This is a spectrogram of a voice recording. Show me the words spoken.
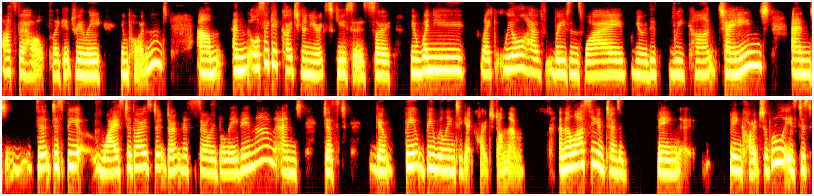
ask for help. Like it's really important. Um, and also get coaching on your excuses. So, you know, when you like we all have reasons why you know we can't change and just be wise to those don't, don't necessarily believe in them and just you know be, be willing to get coached on them and the last thing in terms of being being coachable is just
